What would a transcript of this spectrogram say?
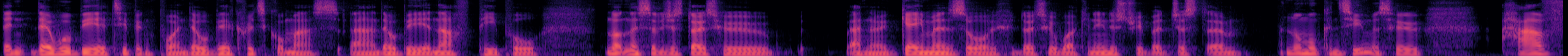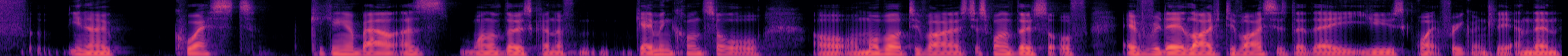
then there will be a tipping point. There will be a critical mass. Uh, there will be enough people, not necessarily just those who, I don't know, gamers or those who work in industry, but just um, normal consumers who have, you know, Quest kicking about as one of those kind of gaming console or, or, or, mobile device, just one of those sort of everyday life devices that they use quite frequently. And then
